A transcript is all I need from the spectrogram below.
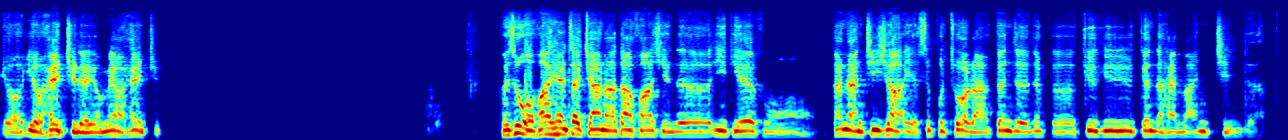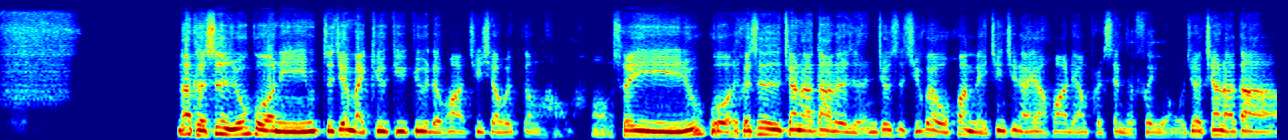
有有 hedge 的，有没有 hedge？可是我发现，在加拿大发行的 ETF 哦，当然绩效也是不错啦，跟着那个 QQQ 跟的还蛮紧的。那可是，如果你直接买 QQQ 的话，绩效会更好嘛？哦，所以如果可是加拿大的人就是奇怪，我换美金竟然要花两 percent 的费用。我觉得加拿大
